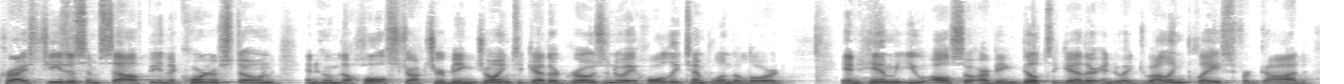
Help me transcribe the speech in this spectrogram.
Christ Jesus himself being the cornerstone, in whom the whole structure, being joined together, grows into a holy temple in the Lord. In him you also are being built together into a dwelling place for God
